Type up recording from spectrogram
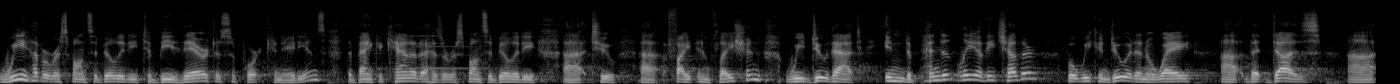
we have a responsibility to be there to support Canadians. The Bank of Canada has a responsibility uh, to uh, fight inflation. We do that independently of each other, but we can do it in a way uh, that does uh,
